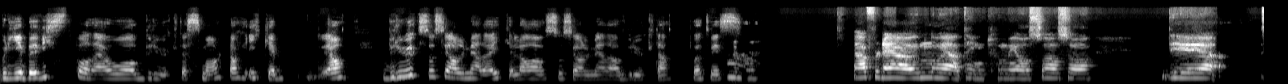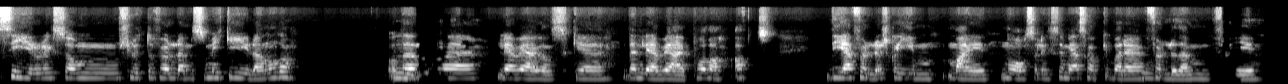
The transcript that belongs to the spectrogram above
bli bevisst på det og bruke det smart. Da. Ikke, ja, bruk sosiale medier, ikke la sosiale medier bruke deg på et vis. Ja, for det er jo noe jeg har tenkt på mye også. Altså, de sier jo liksom slutt å følge dem som ikke gir deg noe, da. Og Mm. den eh, lever jeg ganske Den lever jeg på, da. At de jeg følger skal gi meg noe også, liksom. Jeg skal ikke bare Mm. følge dem fordi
